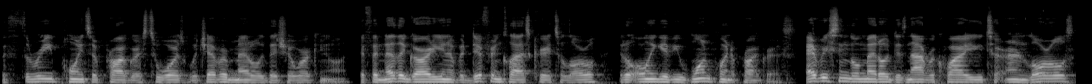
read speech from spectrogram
with 3 points of progress towards whichever medal that you're working on. If another guardian of a different class creates a laurel, it'll only give you 1 point of progress. Every single medal does not require you to earn laurels,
